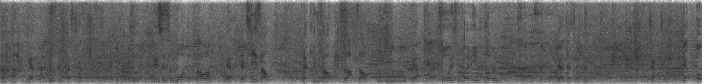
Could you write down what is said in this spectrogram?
uh, yeah. Just, just, just. So this is more the power. Yeah, that sees out là kiều out. lạp out. Uh-huh. Yeah. So it's very important. Yeah, that's good. Yeah. Yeah. Oh,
